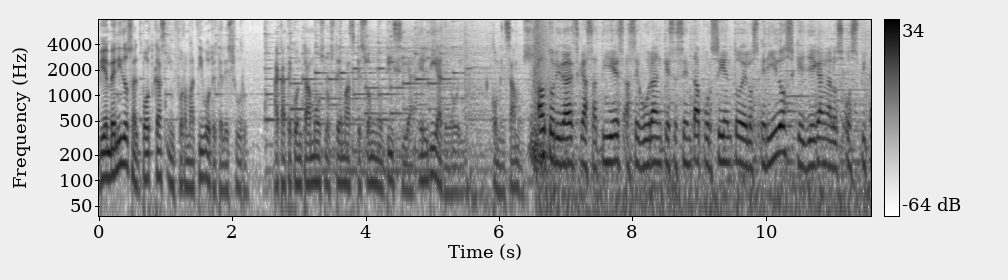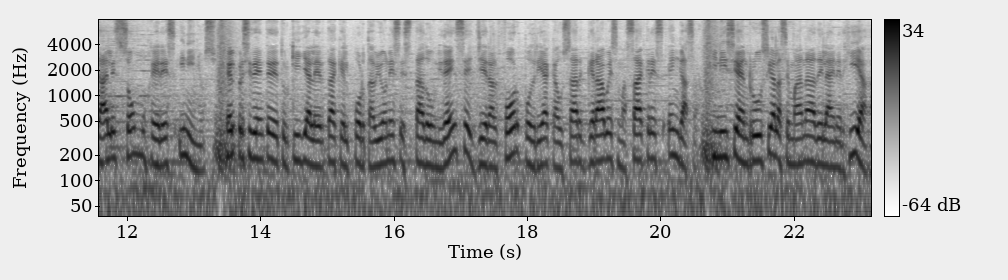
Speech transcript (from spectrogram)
Bienvenidos al podcast informativo de Telesur. Acá te contamos los temas que son noticia el día de hoy. Comenzamos. Autoridades gazatíes aseguran que 60% de los heridos que llegan a los hospitales son mujeres y niños. El presidente de Turquía alerta que el portaaviones estadounidense Gerald Ford podría causar graves masacres en Gaza. Inicia en Rusia la Semana de la Energía,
